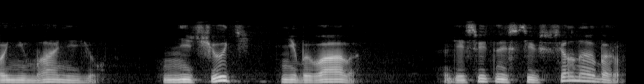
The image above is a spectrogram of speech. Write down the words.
пониманию. Ничуть не бывало. В действительности все наоборот.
